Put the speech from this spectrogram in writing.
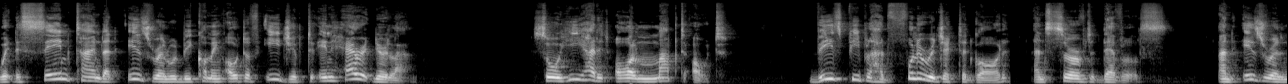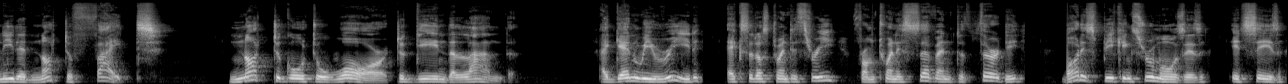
with the same time that Israel would be coming out of Egypt to inherit their land. So he had it all mapped out. These people had fully rejected God and served devils. And Israel needed not to fight, not to go to war to gain the land. Again, we read Exodus 23 from 27 to 30. God is speaking through Moses. It says,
